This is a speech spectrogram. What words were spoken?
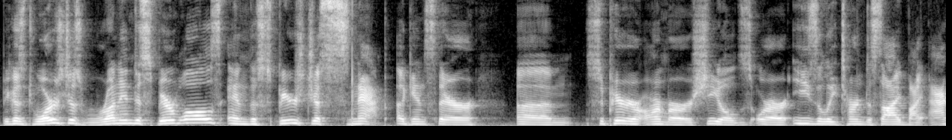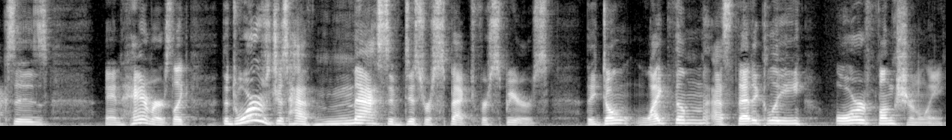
because dwarves just run into spear walls and the spears just snap against their um, superior armor or shields or are easily turned aside by axes and hammers. Like the dwarves just have massive disrespect for spears. They don't like them aesthetically or functionally.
